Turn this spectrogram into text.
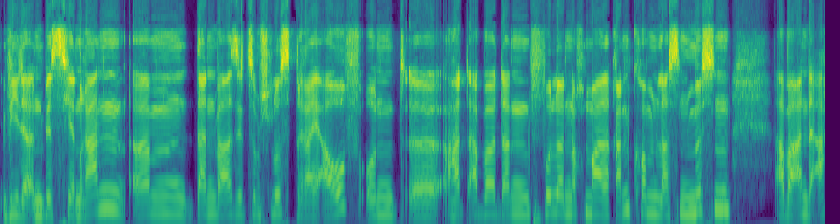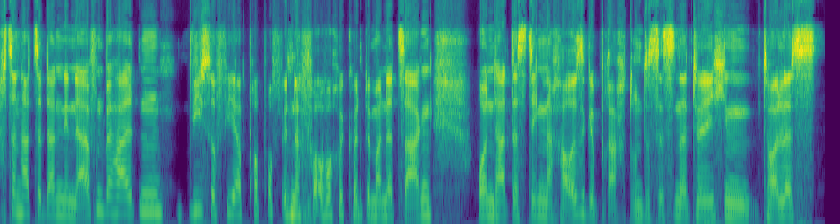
wieder ein bisschen ran. Ähm, dann war sie zum Schluss drei auf und äh, hat aber dann Fuller nochmal rankommen lassen müssen. Aber an der 18 hat sie dann die Nerven behalten, wie Sophia Popov in der Vorwoche, könnte man jetzt sagen, und hat das Ding nach Hause gebracht. Und das ist natürlich ein tolles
